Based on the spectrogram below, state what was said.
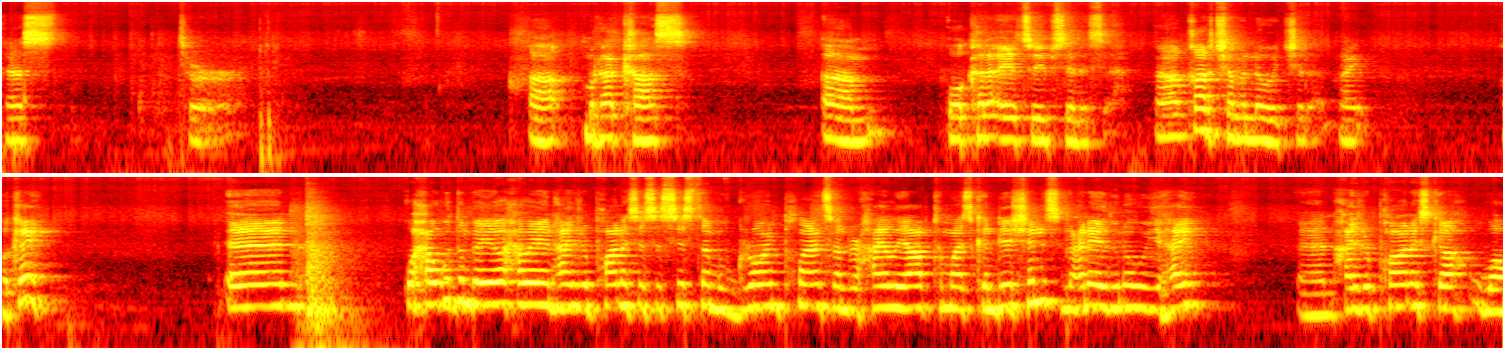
tester. Markaa kaas oo kale ayaad soo iibsanaysaa. Qaar jabanna way jiraan right okay waxa ugu dambeeya waxa weeyaan hydroponics is a system of growing plants under highly optimized conditions. Macnaheeduna uu yahay hydroponicska waa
